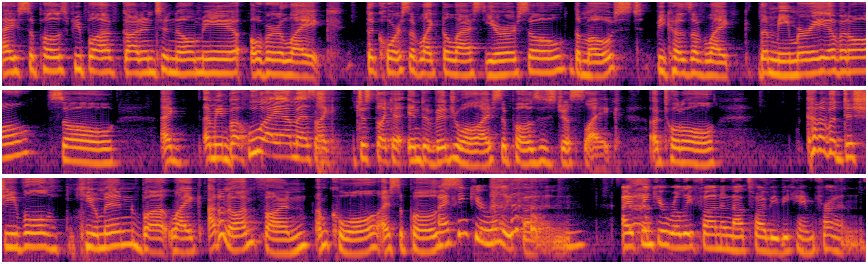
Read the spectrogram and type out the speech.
I suppose people have gotten to know me over like the course of like the last year or so the most because of like the memery of it all. So I I mean but who I am as like just like an individual I suppose is just like a total kind of a disheveled human, but like I don't know, I'm fun. I'm cool, I suppose. I think you're really fun. I think you're really fun, and that's why we became friends.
